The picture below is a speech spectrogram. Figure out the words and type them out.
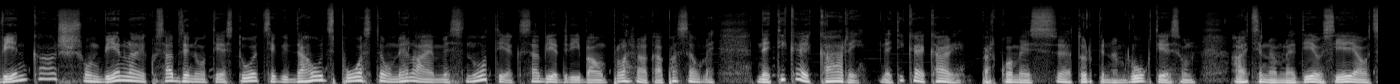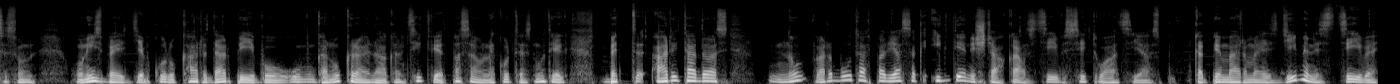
vienkāršs un vienlaikus apzinoties to, cik daudz posta un nelaimes notiek sabiedrībā un plašākā pasaulē, ne tikai kari, ne tikai kari, par ko mēs uh, turpinam lūgties un aicinām, lai Dievs iejaucas un, un izbeidz jebkuru kara darbību un, gan Ukrainā, gan citviet pasaulē, kur tas notiek, bet arī tādās nu, varbūt tās pat jāsaka, ikdienišķākās dzīves situācijās, kad, piemēram, mēs ģimenes dzīvē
